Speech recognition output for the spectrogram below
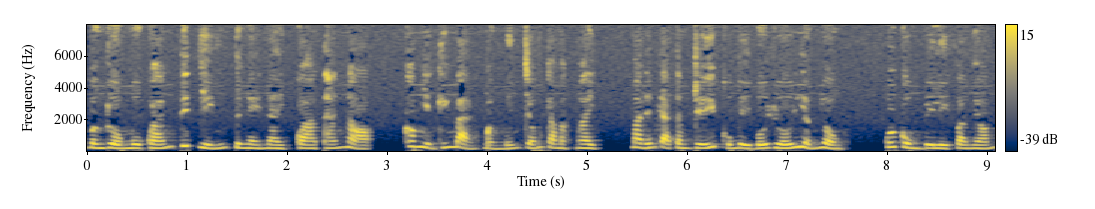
Bận rộn mù quáng tiếp diễn từ ngày này qua tháng nọ, không những khiến bạn bận đến chống cả mặt mày, mà đến cả tâm trí cũng bị bối rối lẫn lộn, cuối cùng bị liệt vào nhóm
